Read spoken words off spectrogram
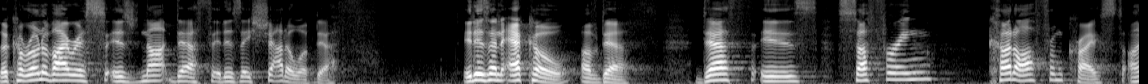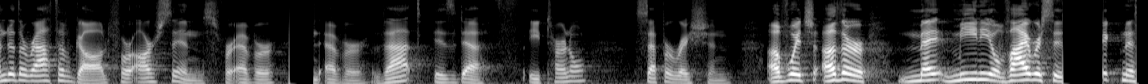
The coronavirus is not death, it is a shadow of death. It is an echo of death. Death is suffering cut off from Christ under the wrath of God for our sins forever and ever. That is death, eternal separation, of which other me- menial viruses, sicknesses,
